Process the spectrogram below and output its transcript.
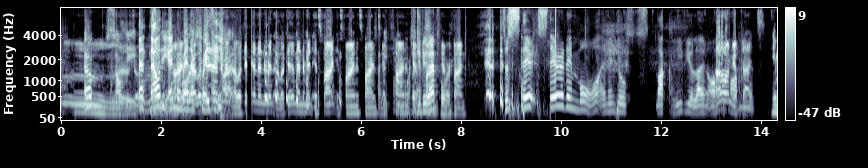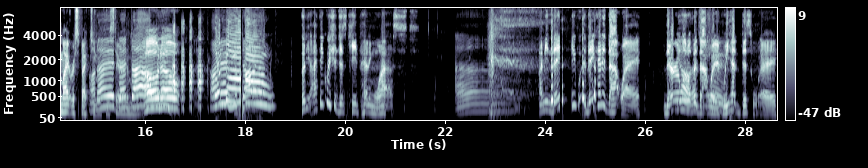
Oh, salty. And now the I- Endermen are crazy. I looked at an Enderman. I looked at an Enderman. It's fine. It's fine. It's fine. It's I good, need fine. It's more. good, What'd you do fine, that it's for? Fine. Just stare stare at him more, and then he'll like leave you alone after Oh, I'm five die. minutes. He might respect Oh, you no, if you stare at don't him. die more. Oh no! Oh, no, you. But I think we should just keep heading west. Um, I mean, they they headed that way. They're a Yeah, little bit that's that way. If we head this way,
